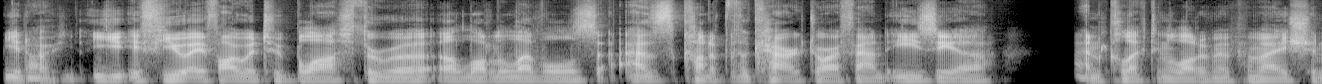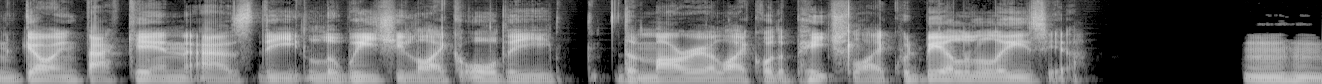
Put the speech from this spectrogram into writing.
you know if you if I were to blast through a, a lot of levels as kind of a character I found easier and collecting a lot of information, going back in as the Luigi like or the the Mario like or the Peach like would be a little easier. hmm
